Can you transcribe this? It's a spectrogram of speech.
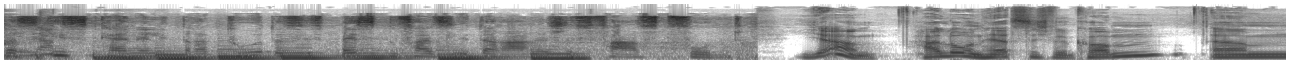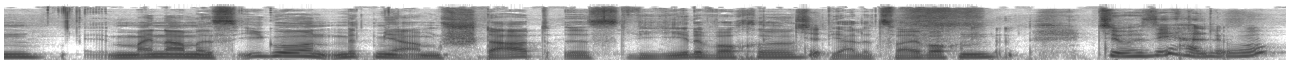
Das ist keine Literatur, das ist bestenfalls literarisches Fastfood. Ja, hallo und herzlich willkommen. Ähm, mein Name ist Igor und mit mir am Start ist wie jede Woche, wie alle zwei Wochen, Josie, hallo.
